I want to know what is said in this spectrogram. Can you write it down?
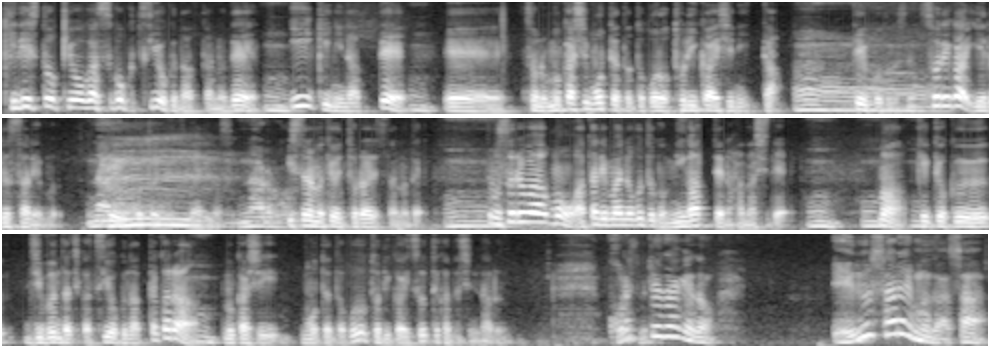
キリスト教がすごく強くなったので、うん。いい気になって、うん。えーその昔持ってたところを取り返しに行った。っうていうことですね。それがイエルサレムっていうことになります。なるほど。イスラム教に取られてたので。ででもそれはもう当たり前のことが身勝手な話で、まあ結局自分たちが強くなったから、うん。昔持ってたことを取り返すって形になる。これってだけどエルサレムがさ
